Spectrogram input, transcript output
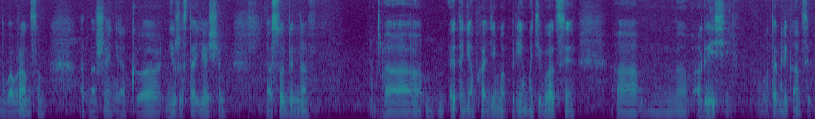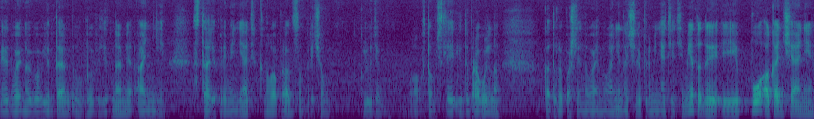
новобранцам, отношение к нижестоящим, особенно э, это необходимо при мотивации агрессии. Вот американцы перед войной во Вьетнаме, они стали применять к новобранцам, причем к людям, в том числе и добровольно, которые пошли на войну, они начали применять эти методы, и по окончании,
